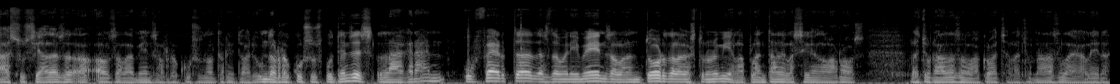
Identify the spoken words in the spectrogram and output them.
associades als elements, als recursos del territori. Un dels recursos potents és la gran oferta d'esdeveniments a l'entorn de la gastronomia, la plantada i la sega de l'arròs les jornades de la clotxa, les jornades de la galera.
